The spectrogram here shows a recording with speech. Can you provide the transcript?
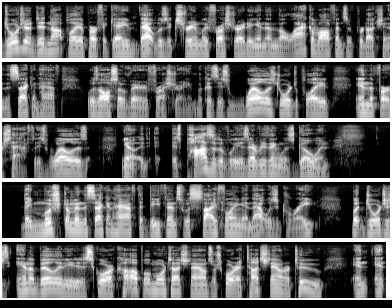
Georgia did not play a perfect game. That was extremely frustrating. And then the lack of offensive production in the second half was also very frustrating because as well as Georgia played in the first half, as well as, you know, as positively as everything was going, they mushed them in the second half. The defense was stifling, and that was great. But Georgia's inability to score a couple more touchdowns or score a touchdown or two in, in,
